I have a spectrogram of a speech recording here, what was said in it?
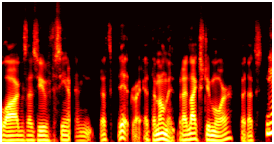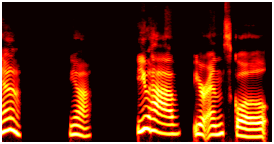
blogs, as you've seen, and that's it right at the moment. But I'd like to do more. But that's Yeah. Yeah. You have, you're in school,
